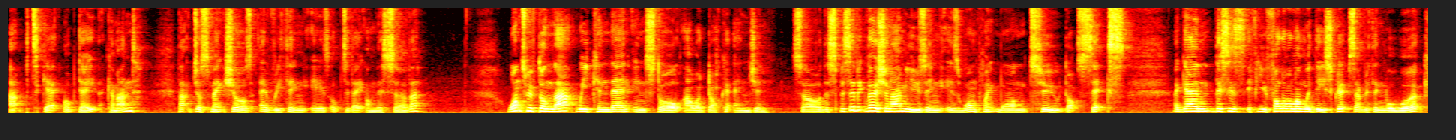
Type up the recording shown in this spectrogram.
apt-get update command. That just makes sure everything is up to date on this server. Once we've done that, we can then install our Docker engine. So the specific version I'm using is 1.12.6. Again, this is, if you follow along with these scripts, everything will work.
